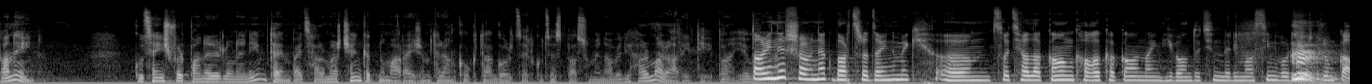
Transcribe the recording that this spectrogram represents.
կանեին Գուցե ինչ-որ բաներ էլ ունեն իմ թեմ, բայց հարմար չեն գտնում առայժմ դրանք օգտագործել, գուցե սպասում են ավելի հարմար առիթի, բան եւ Տարիներ շարունակ բարձրաձայնում եք սոցիալական, քաղաքական այն հիվանդությունների մասին, որ երկրում կա։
